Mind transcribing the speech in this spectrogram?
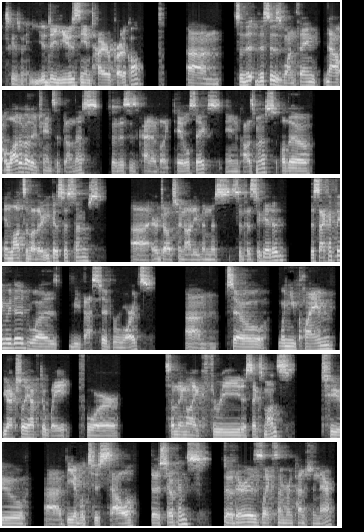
excuse me, you had to use the entire protocol. Um, so th- this is one thing. Now, a lot of other chains have done this. So this is kind of like table stakes in Cosmos, although in lots of other ecosystems, uh, airdrops are not even this sophisticated. The second thing we did was we vested rewards. Um, so when you claim, you actually have to wait for something like three to six months to uh, be able to sell those tokens. So there is like some retention there.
